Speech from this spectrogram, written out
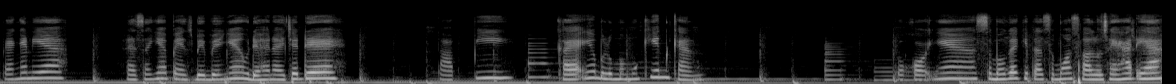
Pengen ya, rasanya PSBB-nya udahan aja deh. Tapi kayaknya belum memungkinkan. Pokoknya semoga kita semua selalu sehat ya.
